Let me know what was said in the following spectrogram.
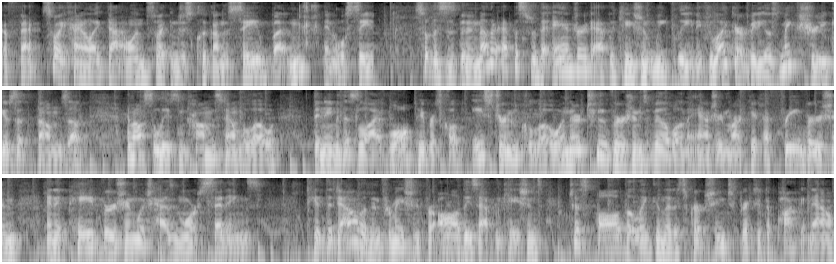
effect. So I kind of like that one, so I can just click on the save button and it will save so this has been another episode of the Android Application Weekly, and if you like our videos, make sure you give us a thumbs up, and also leave some comments down below. The name of this live wallpaper is called Eastern Glow, and there are two versions available in the Android market, a free version and a paid version which has more settings. To get the download information for all of these applications, just follow the link in the description to it to Pocket Now,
